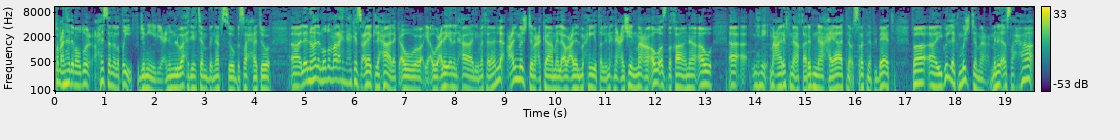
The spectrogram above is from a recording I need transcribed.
طبعا هذا موضوع أحس إنه لطيف جميل يعني إنه الواحد يهتم بنفسه وبصحته آه، لأنه هذا الموضوع ما راح ينعكس عليك لحالك أو أو علي أنا لحالي مثلا لا على المجتمع كامل أو على المحيط اللي نحن عايشين معه أو أصدقائنا أو آه، يعني معارفنا أقاربنا حياتنا أسرتنا في البيت. فيقول لك مجتمع من الأصحاء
